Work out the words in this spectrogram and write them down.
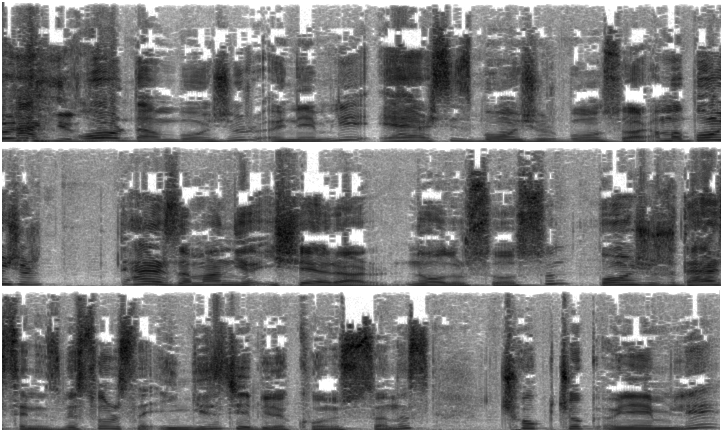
öyle Heh, girdim. Oradan bonjour önemli. Eğer siz bonjour bonsoir ama bonjour her zaman ya işe yarar ne olursa olsun. Bonjour derseniz ve sonrasında İngilizce bile konuşsanız çok çok önemli.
